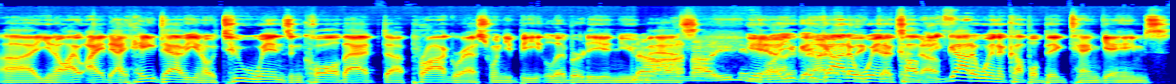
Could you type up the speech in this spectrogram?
Uh, you know, I, I'd, I'd hate to have you know two wins and call that uh, progress when you beat Liberty and UMass. no, no, you didn't. You know, Yeah, you, got to win a couple. enough. You got to win a couple Big Ten games.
